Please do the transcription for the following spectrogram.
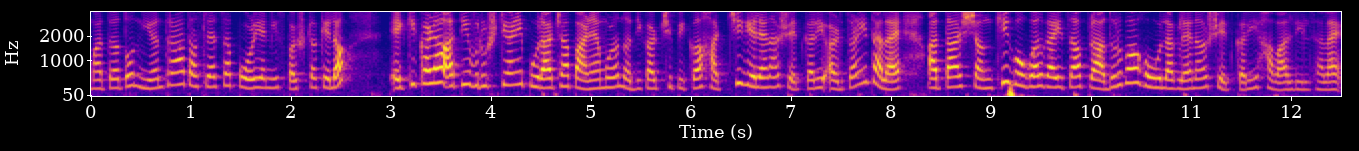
मात्र तो नियंत्रणात असल्याचं पोळ यांनी स्पष्ट केलं. एकीकडे अतिवृष्टी आणि पुराच्या पाण्यामुळे नदीकाठची पिकं हातची गेल्यानं शेतकरी अडचणीत आलाय. आता शंखी गोगलगाईचा प्रादुर्भाव होऊ लागल्यानं शेतकरी हवालदिल झालाय.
